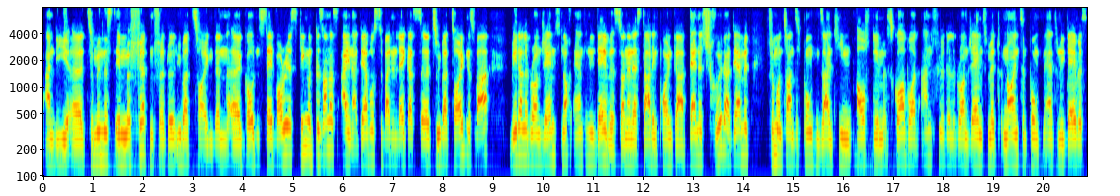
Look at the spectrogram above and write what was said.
an die äh, zumindest im vierten Viertel überzeugenden äh, Golden State Warriors ging und besonders einer, der wusste bei den Lakers äh, zu überzeugen. Es war weder LeBron James noch Anthony Davis, sondern der Starting Point Guard Dennis Schröder, der mit 25 Punkten sein Team auf dem Scoreboard anführte. LeBron James mit 19 Punkten, Anthony Davis,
